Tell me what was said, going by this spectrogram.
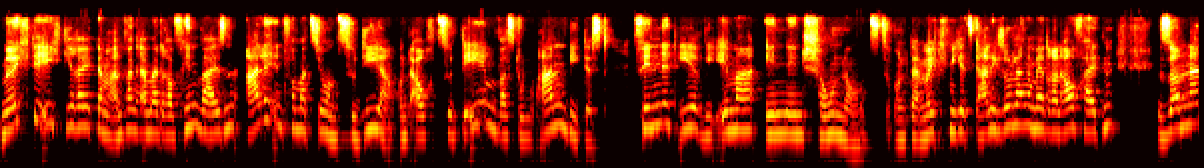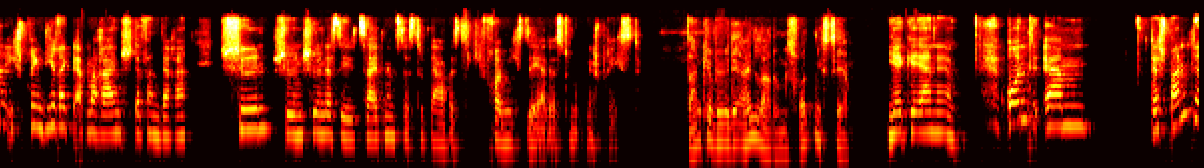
möchte ich direkt am Anfang einmal darauf hinweisen, alle Informationen zu dir und auch zu dem, was du anbietest, findet ihr wie immer in den Show Notes. Und da möchte ich mich jetzt gar nicht so lange mehr dran aufhalten, sondern ich springe direkt einmal rein. Stefan Werra, schön, schön, schön, dass du dir die Zeit nimmst, dass du da bist. Ich freue mich sehr, dass du mit mir sprichst. Danke für die Einladung. Es freut mich sehr. Ja, gerne. Und ähm, das Spannende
